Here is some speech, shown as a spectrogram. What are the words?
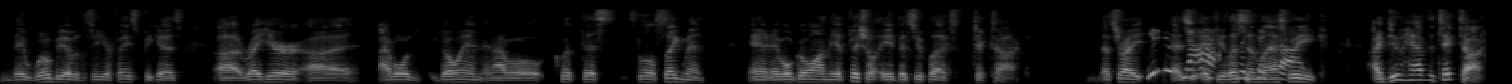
they will be able to see your face because uh, right here, uh, I will go in and I will clip this little segment, and it will go on the official 8-Bit Suplex TikTok. That's right. As if you listened last week, I do have the TikTok.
